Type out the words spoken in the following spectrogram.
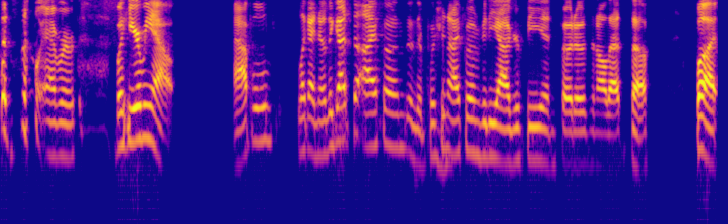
whatsoever. But hear me out. Apple's like I know they got the iPhones and they're pushing iPhone videography and photos and all that stuff, but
